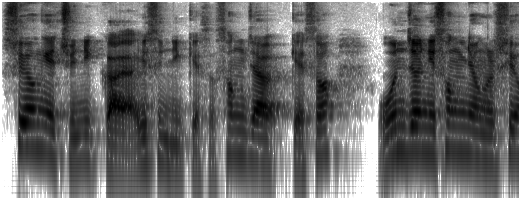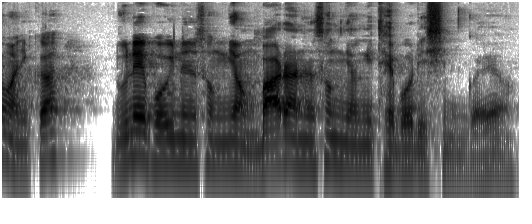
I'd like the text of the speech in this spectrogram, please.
수용해 주니까 예수님께서, 성자께서 온전히 성령을 수용하니까 눈에 보이는 성령, 말하는 성령이 돼버리시는 거예요.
